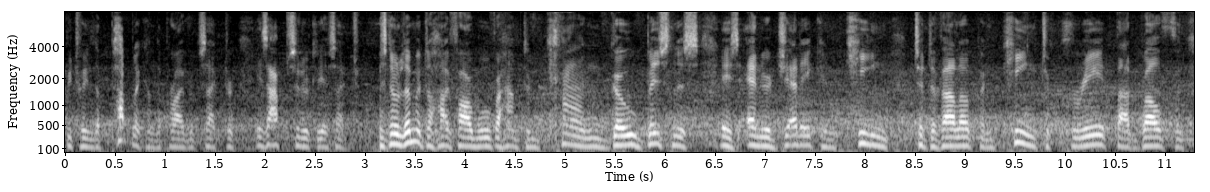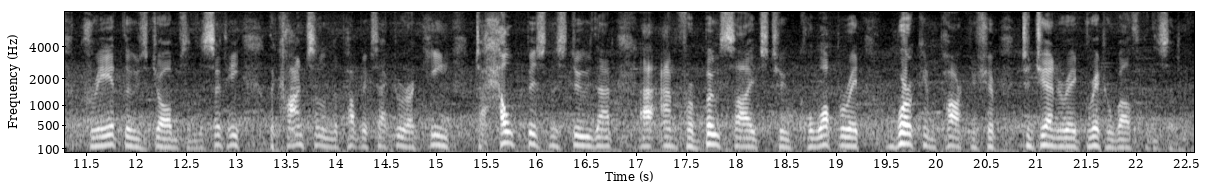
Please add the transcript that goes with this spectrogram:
between the public and the private sector is absolutely essential. There's no limit to how far Wolverhampton can go. Business is energetic and keen to develop and keen to create that wealth and create those jobs in the city. The council and the public sector are keen to help business do that uh, and for both sides to cooperate, work in partnership to generate greater wealth for the city.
